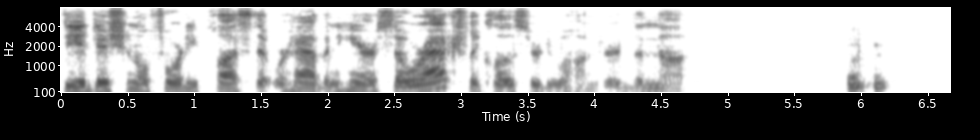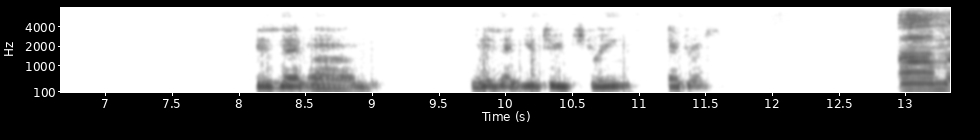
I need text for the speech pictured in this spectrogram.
the additional 40 plus that we're having here. So we're actually closer to 100 than not. Okay. Is that um, what is that YouTube stream address? Um,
